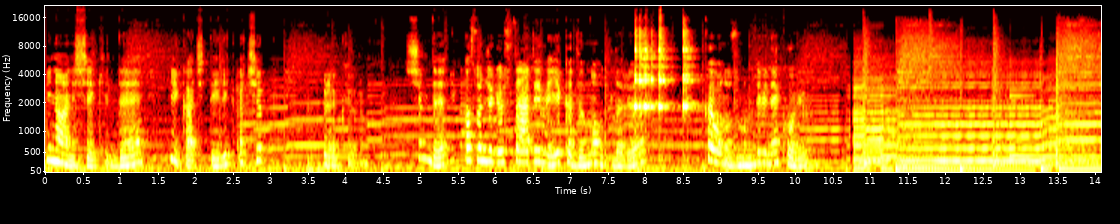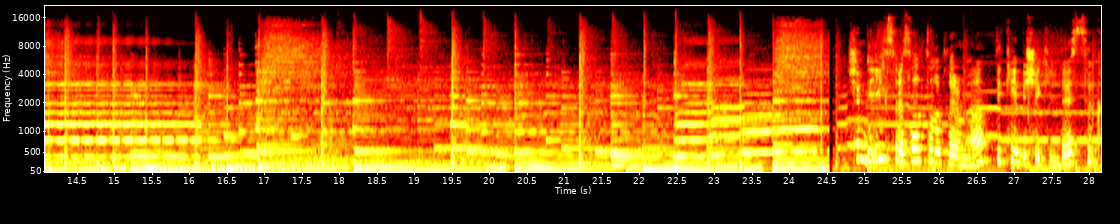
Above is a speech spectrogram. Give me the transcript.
yine aynı şekilde birkaç delik açıp bırakıyorum. Şimdi az önce gösterdiğim ve yıkadığım nohutları kavanozumun dibine koyuyorum. Şimdi ilk sıra salatalıklarımı dikey bir şekilde sık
